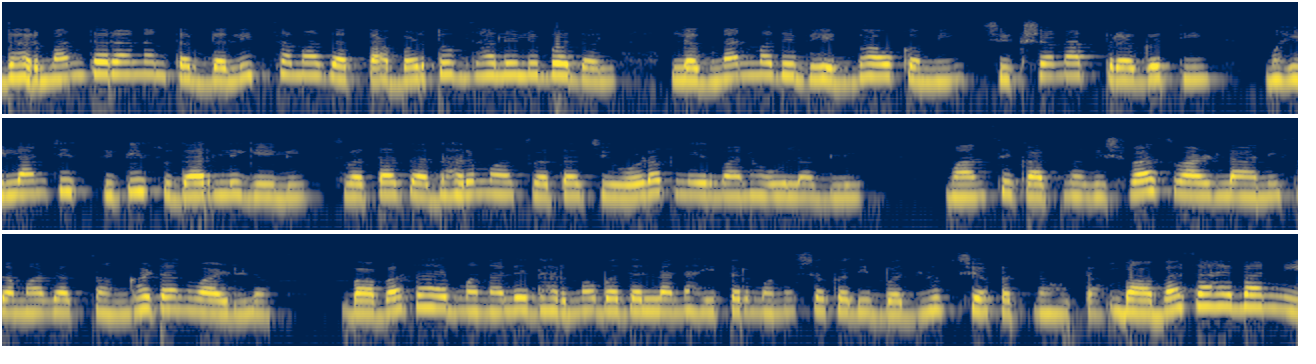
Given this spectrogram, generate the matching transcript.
धर्मांतरानंतर दलित समाजात ताबडतोब झालेले बदल लग्नांमध्ये भेदभाव कमी शिक्षणात प्रगती महिलांची स्थिती सुधारली गेली स्वतःचा धर्म स्वतःची ओळख निर्माण होऊ लागली मानसिक आत्मविश्वास वाढला आणि समाजात संघटन वाढलं. बाबासाहेब म्हणाले धर्म बदलला नाही तर मनुष्य कधी बदलूच शकत नव्हता. बाबासाहेबांनी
